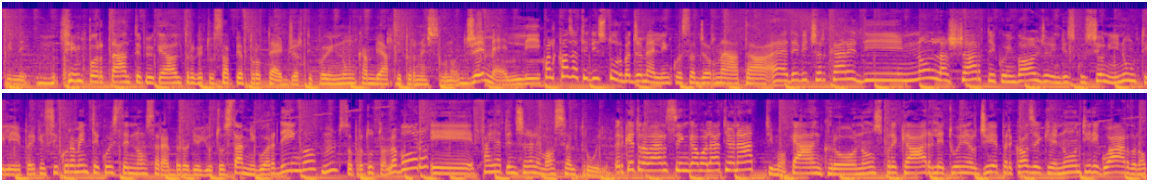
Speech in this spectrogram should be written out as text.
Quindi l'importante più che altro che tu sappia proteggerti, poi non cambiarti per nessuno. Gemelli. Qualcosa ti disturba, gemelli, in questa giornata? Eh, devi cercare di non lasciarti coinvolgere in discussioni inutili, perché sicuramente queste non sarebbero di aiuto. Stammi guardingo, hm, soprattutto al lavoro, e fai attenzione alle mosse altrui. Perché trovarsi ingavolati un attimo. Cancro, non sprecare le tue energie per cose che non ti riguardano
